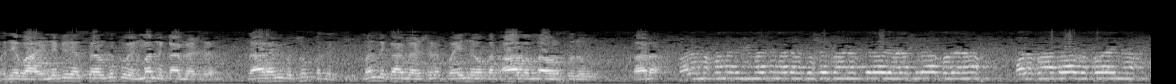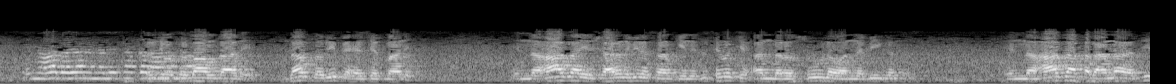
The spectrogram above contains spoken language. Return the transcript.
ودی باری نبی علیہ السلام کو من لکام اشرف دار ہمیں بسوق قتل کی. من اشرف فإنه قد آب اللہ ورسوله قال قال محمد بن مسلمة تحب أن أبتلوا يا رسول الله قال قال فأتوا فقال إن إن هذا يعني النبي صلى الله عليه وسلم دام توری پہ حیثیت مانے. ان هذا اشارہ نبی علیہ السلام کی نے سنو کہ ان رسول و نبی گن ان هذا قد انا دی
